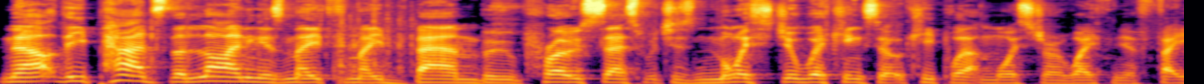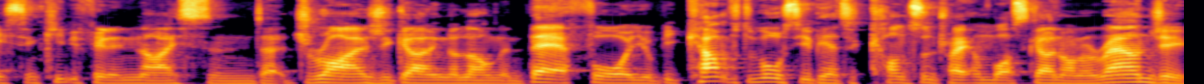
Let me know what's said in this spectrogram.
Now the pads, the lining is made from a bamboo process, which is moisture wicking. So it'll keep all that moisture away from your face and keep you feeling nice and uh, dry as you're going along. And therefore you'll be comfortable. So you'll be able to concentrate on what's going on around you.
